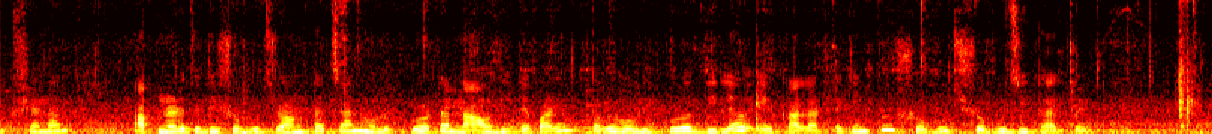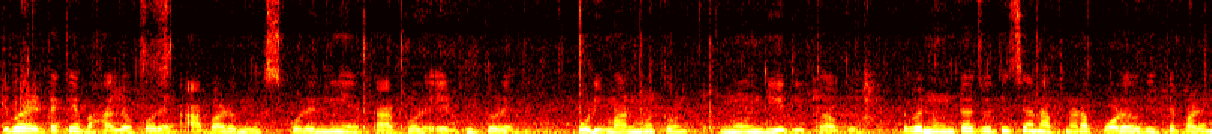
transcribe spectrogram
অপশনাল আপনারা যদি সবুজ রঙটা চান, হলুদ গুঁড়োটা নাও দিতে পারেন, তবে হলুদ গুঁড়ো দিলেও এর কালারটা কিন্তু সবুজ সবুজই থাকবে। এবার এটাকে ভালো করে আবারও মিক্স করে নিয়ে তারপর এর ভিতরে পরিমাণ মতন নুন দিয়ে দিতে হবে। তবে নুনটা যদি চান, আপনারা পরেও দিতে পারেন।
